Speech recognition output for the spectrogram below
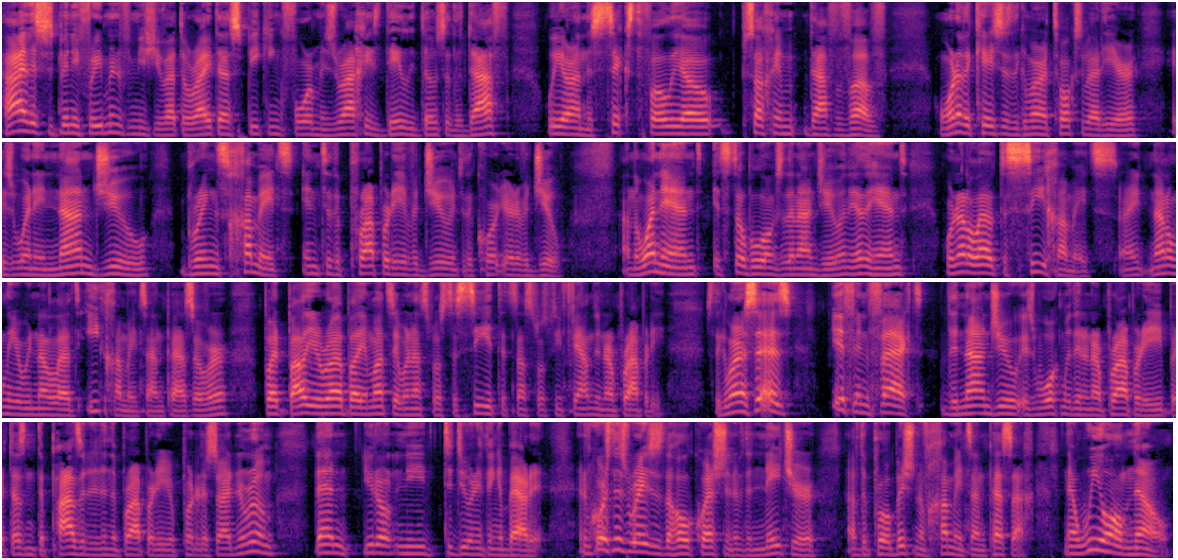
Hi, this is Binny Freedman from Yeshivat Orayta speaking for Mizrachi's Daily Dose of the Daf. We are on the sixth folio, Psachim Daf Vav. One of the cases the Gemara talks about here is when a non-Jew brings chametz into the property of a Jew, into the courtyard of a Jew. On the one hand, it still belongs to the non-Jew. On the other hand, we're not allowed to see chametz, right? Not only are we not allowed to eat chametz on Passover, but bal yirah, bal we're not supposed to see it. It's not supposed to be found in our property. So the Gemara says, if in fact the non-Jew is walking with it in our property, but doesn't deposit it in the property or put it aside in a room, then you don't need to do anything about it. And of course, this raises the whole question of the nature of the prohibition of chametz on Pesach. Now, we all know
